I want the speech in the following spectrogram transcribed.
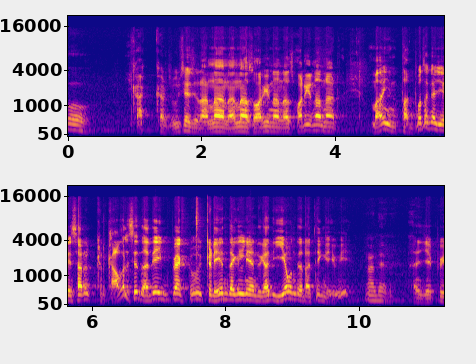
ఓ. అక్కడ చూసేసి నాన్న నాన్న సారీ నాన్న సారీ నాన్న మా ఇంత అద్భుతంగా చేశారు. ఇక్కడ కావాల్సింది అదే ఇంపాక్ట్. ఇక్కడ ఏం తగిలినాయి కాదు. ఏముంది నథింగ్ ఇవి అదే అని చెప్పి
